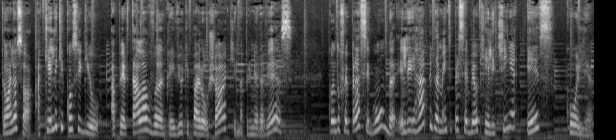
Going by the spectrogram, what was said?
Então, olha só, aquele que conseguiu apertar a alavanca e viu que parou o choque na primeira vez, quando foi para a segunda, ele rapidamente percebeu que ele tinha escolha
